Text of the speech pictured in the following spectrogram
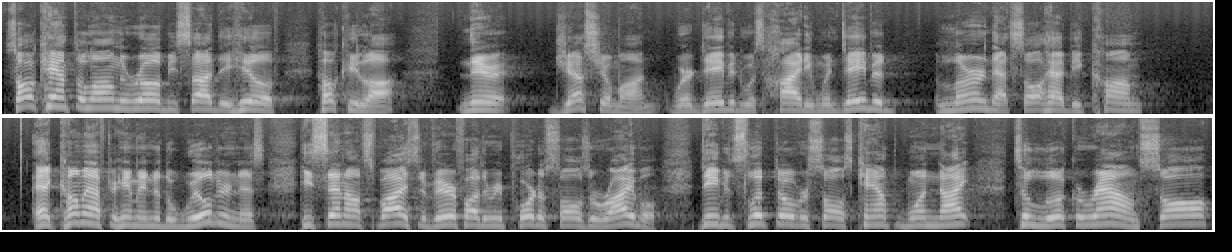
Saul camped along the road beside the hill of Helkelah near Jeshimon, where David was hiding. When David learned that Saul had become had come after him into the wilderness, he sent out spies to verify the report of Saul's arrival. David slipped over Saul's camp one night to look around. Saul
